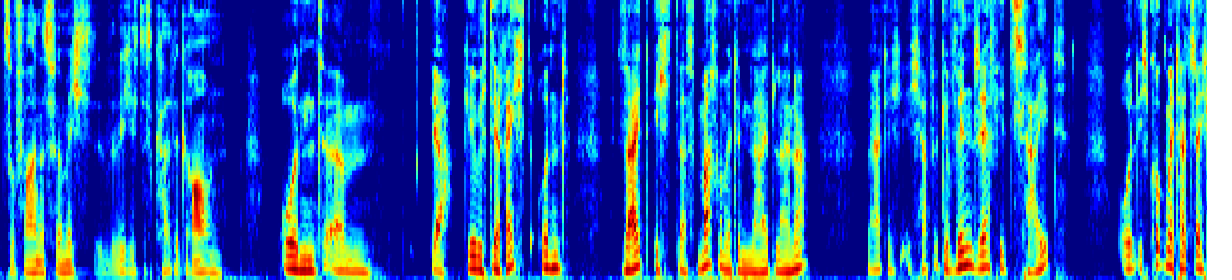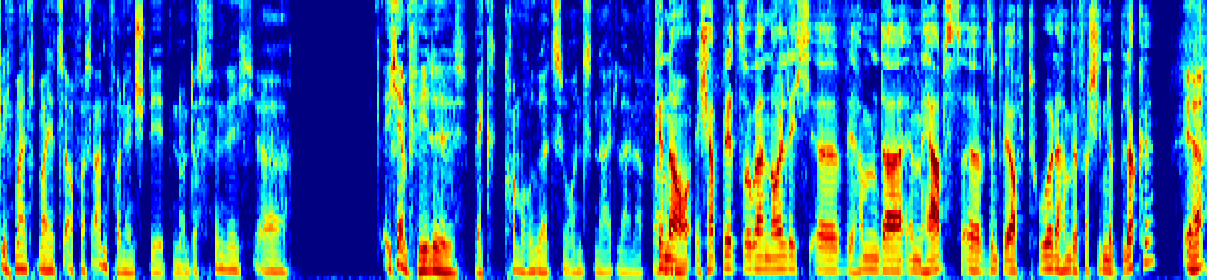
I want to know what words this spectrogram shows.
zu fahren, ist für mich wirklich das kalte Grauen. Und ähm, ja, gebe ich dir recht. Und seit ich das mache mit dem Nightliner, merke ich, ich habe gewinne sehr viel Zeit. Und ich gucke mir tatsächlich manchmal jetzt auch was an von den Städten. Und das finde ich, äh, ich empfehle, weg, komm rüber zu uns, Nightliner fahren. Genau, ich habe jetzt sogar neulich, äh, wir haben da im Herbst, äh, sind wir auf Tour, da haben wir verschiedene Blöcke Ja.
